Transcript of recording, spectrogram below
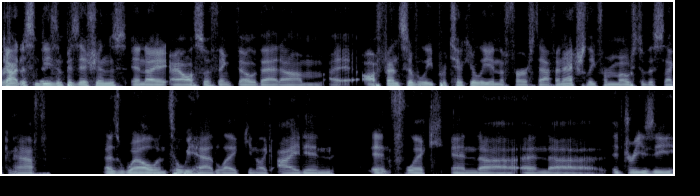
got to some decent positions, and I, I also think though that um I, offensively, particularly in the first half, and actually for most of the second half as well, until we had like you know like Aydin and Flick and uh and uh Idrizi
